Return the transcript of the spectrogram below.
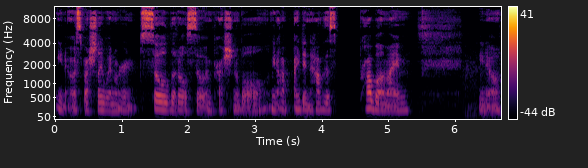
you know especially when we're so little so impressionable i mean I, I didn't have this problem i'm you know,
